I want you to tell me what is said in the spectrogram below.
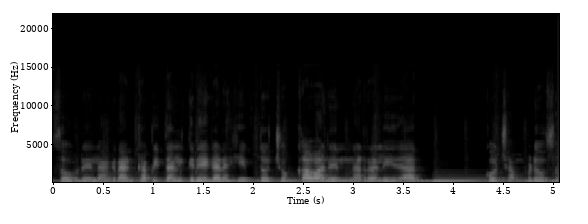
sobre la gran capital griega en Egipto chocaban en una realidad cochambrosa.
